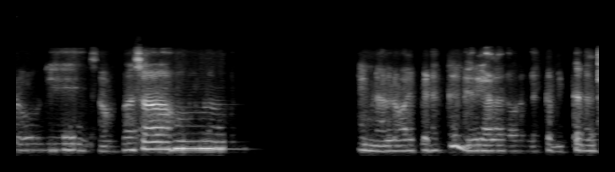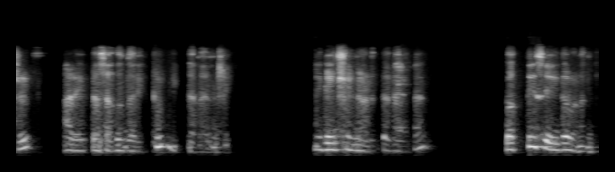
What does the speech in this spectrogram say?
லோகே சவ்வசாகூனம் இந்நல்ல வாய்ப்பினுக்கு நெறியாளர் அவர்களுக்கு மிக்க நன்றி. அழைத்த சகோதரிக்கு மிக்க நன்றி. நிகழ்ச்சியின் அடுத்ததாக பக்தி செய்து வணங்கு.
